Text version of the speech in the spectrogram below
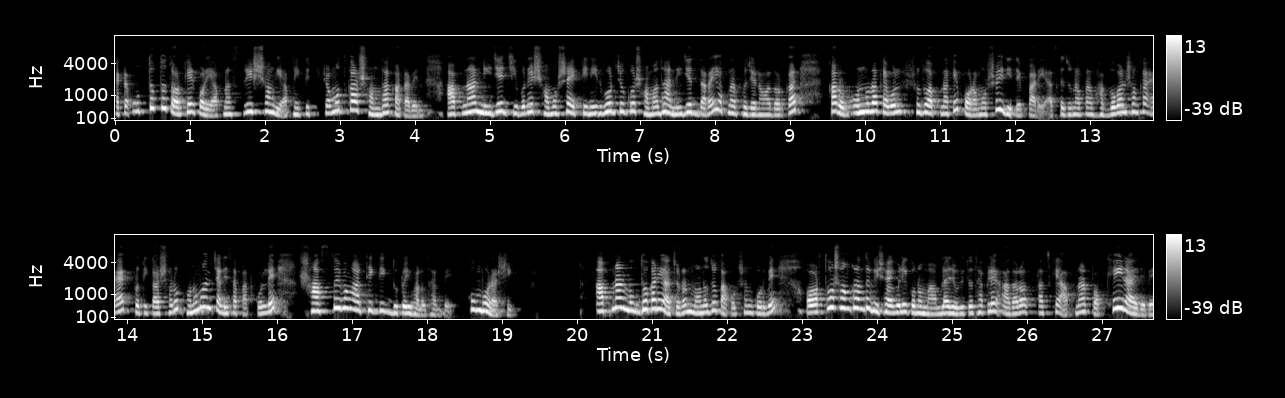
একটা উত্তপ্ত তর্কের পরে আপনার স্ত্রীর সঙ্গে আপনি একটি চমৎকার সন্ধ্যা কাটাবেন। আপনার নিজের জীবনের সমস্যা, একটি নির্ভরযোগ্য সমাধান নিজের দ্বারাই আপনার খুঁজে নেওয়া দরকার। কারণ অন্যরা কেবল শুধু আপনাকে পরামর্শই দিতে পারে। আজকের জন্য আপনার ভাগ্যবান সংখ্যা এক, প্রতিকার স্বরূপ হনুমান চালিসা পাঠ করলে স্বাস্থ্য এবং আর্থিক দিক দুটোই ভালো থাকবে। কুম্ভ রাশি আপনার মুগ্ধকারী আচরণ মনোযোগ আকর্ষণ করবে। অর্থ সংক্রান্ত বিষয়গুলি কোনো মামলায় জড়িত থাকলে আদালত আজকে আপনার পক্ষেই রায় দেবে।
